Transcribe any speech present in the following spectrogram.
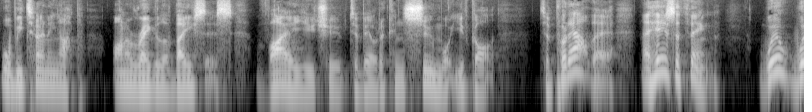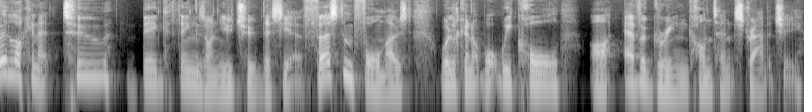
will be turning up on a regular basis via YouTube to be able to consume what you've got to put out there. Now, here's the thing we're, we're looking at two big things on YouTube this year. First and foremost, we're looking at what we call our evergreen content strategy,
